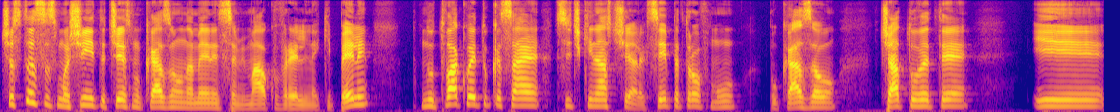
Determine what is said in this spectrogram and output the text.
Частта с машините, честно казано, на мене са ми малко врели на кипели, но това, което касае всички нас, че Алексей Петров му показал чатовете и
